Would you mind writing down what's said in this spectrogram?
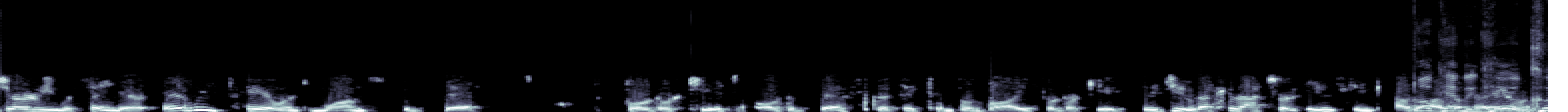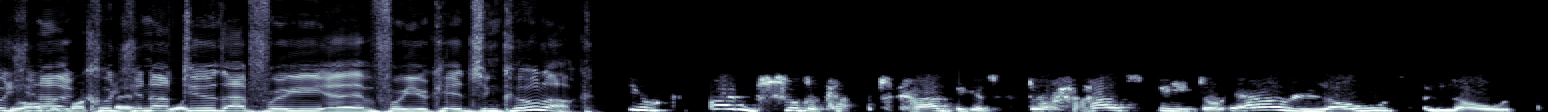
Jeremy was saying there, every parent wants the best for their kids or the best that they can provide for their kids. They do. That's a natural instinct. As, Okay, as but parent. could you not could you not do that for uh, for your kids in Coolock? You, I'm sure they can, can because there has been, there are loads and loads of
